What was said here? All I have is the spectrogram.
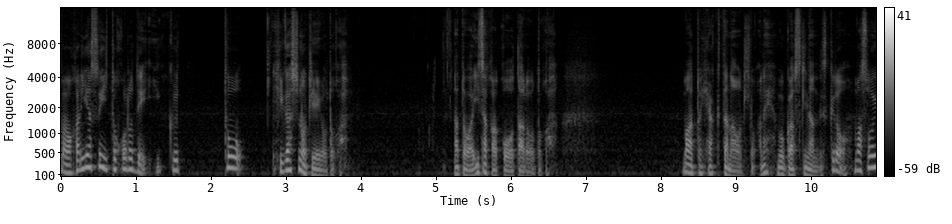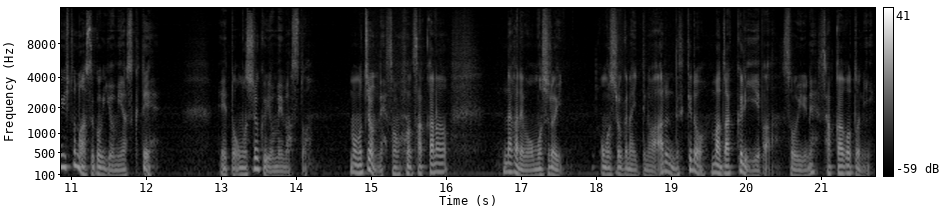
まあ、わかりやすいところでいくと、東野圭吾とか、あとは伊坂幸太郎とか、まあ、あと百田直樹とかね、僕は好きなんですけど、まあそういう人のはすごい読みやすくて、えっ、と、面白く読めますと。まあもちろんね、その作家の中でも面白い、面白くないっていうのはあるんですけど、まあざっくり言えば、そういうね、作家ごとに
